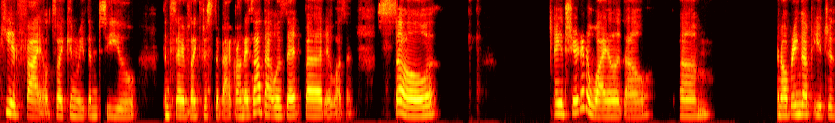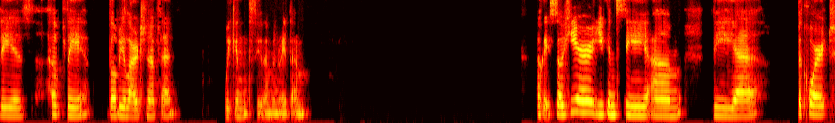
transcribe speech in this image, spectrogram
he had filed so I can read them to you instead of like just the background. I thought that was it, but it wasn't. So I had shared it a while ago. Um, and I'll bring up each of these. Hopefully they'll be large enough that we can see them and read them. Okay, so here you can see um, the uh, the court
